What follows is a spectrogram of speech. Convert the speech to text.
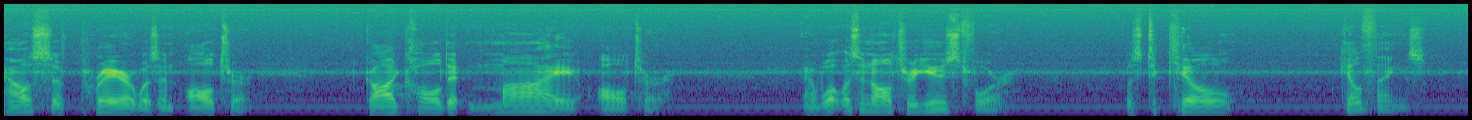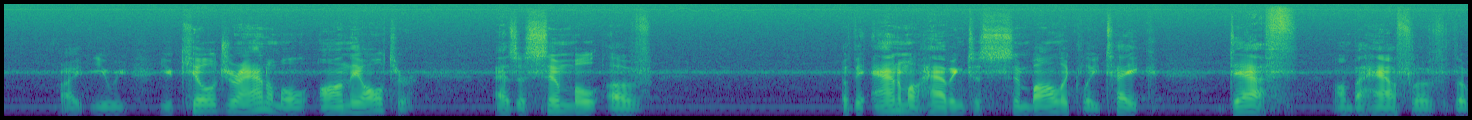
house of prayer was an altar. God called it my altar. And what was an altar used for? Was to kill kill things. Right? You you killed your animal on the altar as a symbol of of the animal having to symbolically take death on behalf of the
